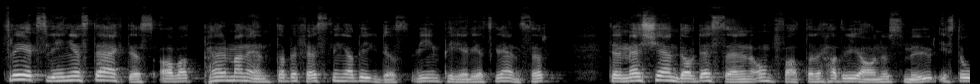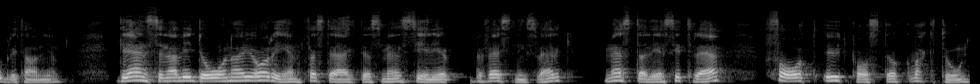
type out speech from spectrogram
Fredslinjen stärktes av att permanenta befästningar byggdes vid imperiets gränser. Den mest kända av dessa är den omfattande Hadrianus mur i Storbritannien. Gränserna vid Donau och Ren förstärktes med en serie befästningsverk, mestadels i trä, fort, utposter och vakttorn.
